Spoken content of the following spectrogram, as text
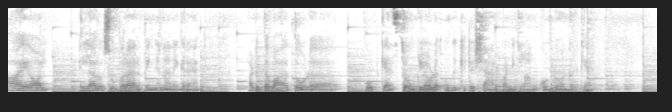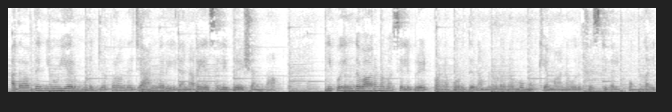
ஹாய் ஆல் எல்லாரும் சூப்பராக இருப்பீங்கன்னு நினைக்கிறேன். அடுத்த வாரத்தோட போட்காஸ்ட்டை உங்களோட உங்ககிட்ட ஷேர் பண்ணிக்கலாம்னு கொண்டு வந்திருக்கேன். அதாவது நியூ இயர் முடிஞ்ச அப்புறம் இந்த ஜான்வரியில் நிறைய செலிப்ரேஷன் தான். இப்போ இந்த வாரம் நம்ம செலிப்ரேட் பண்ண போகிறது நம்மளோட ரொம்ப முக்கியமான ஒரு ஃபெஸ்டிவல் பொங்கல்.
